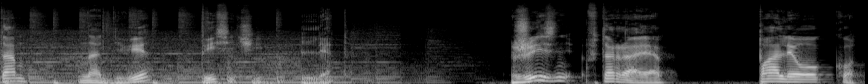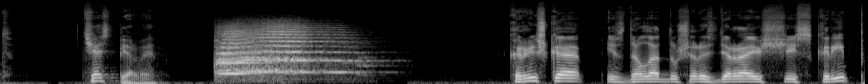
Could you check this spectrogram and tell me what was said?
там на две тысячи лет. Жизнь вторая. Палеокот. Часть первая. Крышка издала душераздирающий скрип,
